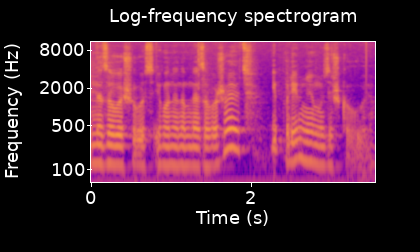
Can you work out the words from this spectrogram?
не залишилось і вони нам не заважають, і порівнюємо зі шкалою.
